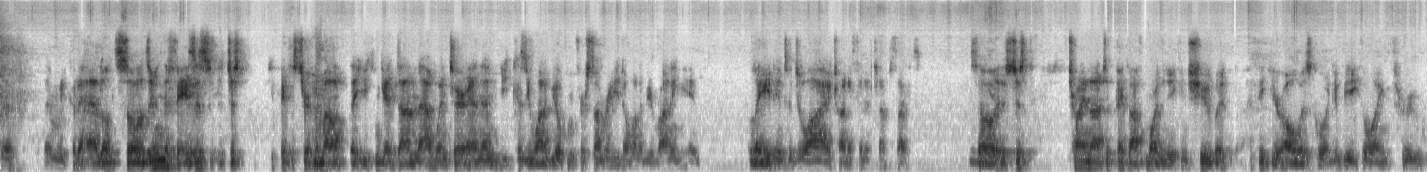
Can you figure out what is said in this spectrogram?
than, than we could have handled. So doing the phases, just you pick a certain amount that you can get done that winter, and then because you, you want to be open for summer, you don't want to be running in late into July trying to finish up sites. So it's just try not to pick off more than you can chew, but I think you're always going to be going through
